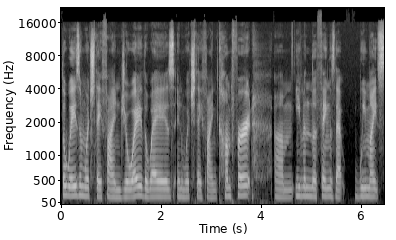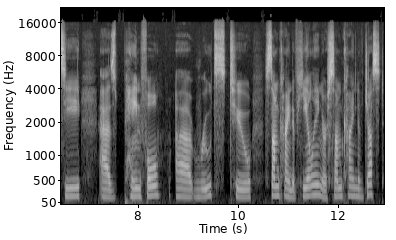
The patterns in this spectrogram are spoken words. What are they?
the ways in which they find joy, the ways in which they find comfort, um, even the things that we might see as painful uh, routes to some kind of healing or some kind of just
